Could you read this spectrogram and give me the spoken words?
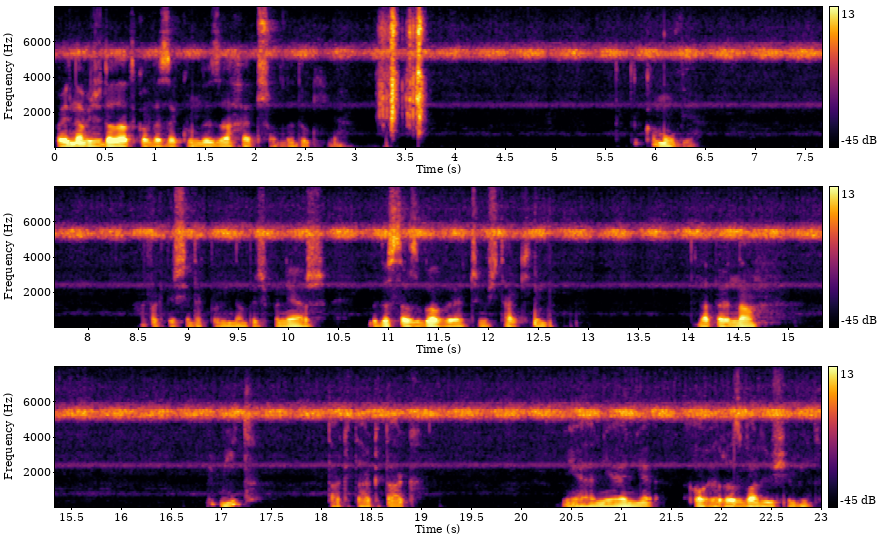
Powinno być dodatkowe sekundy za headshot według mnie. Tylko mówię. Faktycznie tak powinno być, ponieważ by dostał z głowy czymś takim, Na pewno. Mit? Tak, tak, tak. Nie, nie, nie. O, rozwalił się mit.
